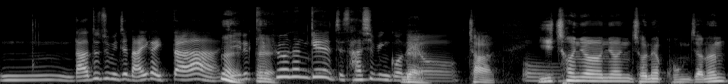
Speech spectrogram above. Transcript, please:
음, 나도 좀 이제 나이가 있다. 이제 네, 이렇게 네. 표현한 게 이제 40인 거네요. 자 어. 2000여 년 전에 공자는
